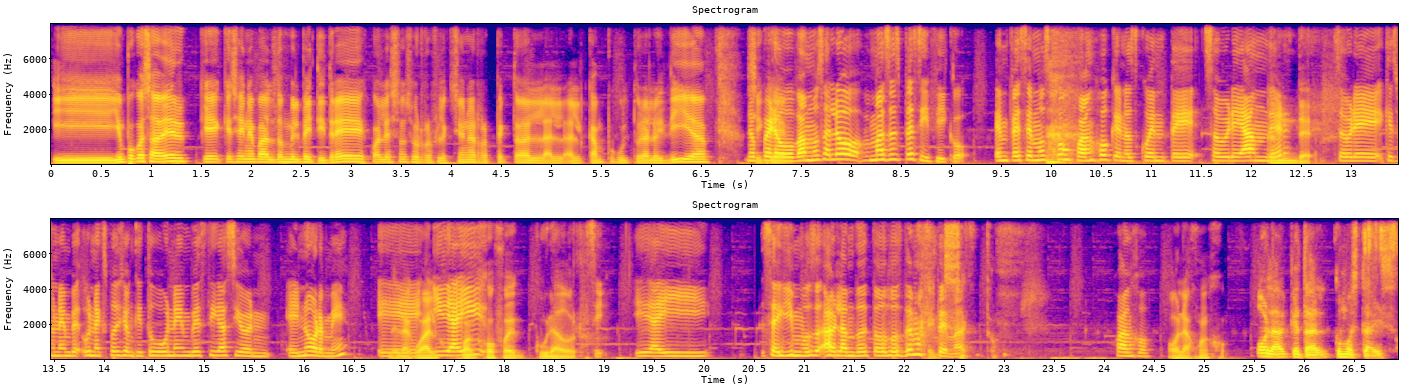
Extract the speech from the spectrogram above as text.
Y, un poco saber qué, se viene para el 2023, cuáles son sus reflexiones respecto al, campo cultural hoy día. No, pero vamos a lo más específico. Empecemos con Juanjo que nos cuente sobre Ander, sobre que es una, exposición que tuvo una investigación enorme. de la eh, cual Juanjo fue curador. Sí, y de ahí seguimos hablando de todos los demás Exacto. temas. Juanjo. Hola, Juanjo. Hola, ¿qué tal? ¿Cómo estáis?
